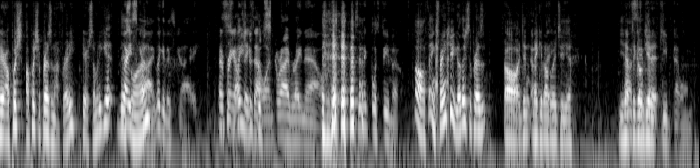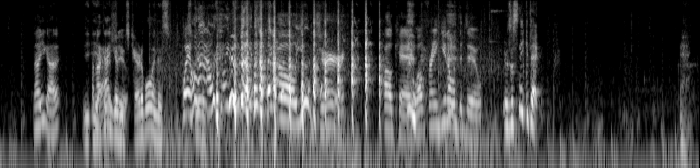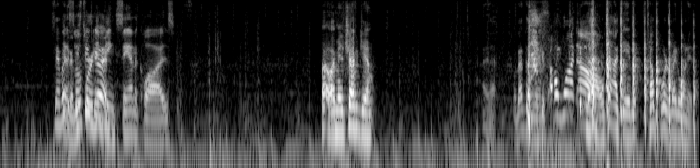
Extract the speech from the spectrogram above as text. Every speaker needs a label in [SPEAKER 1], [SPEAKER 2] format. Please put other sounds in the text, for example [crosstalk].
[SPEAKER 1] Here, I'll push. I'll push a present off. Ready? Here, somebody get this
[SPEAKER 2] nice
[SPEAKER 1] one.
[SPEAKER 2] guy. Look at this guy. This
[SPEAKER 3] Frank, I'll take
[SPEAKER 2] should
[SPEAKER 3] that one.
[SPEAKER 2] subscribe right now. [laughs] Cynic placebo.
[SPEAKER 1] Oh, thanks, Frank. Here you go. There's the present. Oh, I didn't make it all the way
[SPEAKER 2] thank
[SPEAKER 1] to
[SPEAKER 2] you.
[SPEAKER 1] you. You'd have
[SPEAKER 2] Uh,
[SPEAKER 1] to go get it.
[SPEAKER 2] Keep that one.
[SPEAKER 3] No, you got it. I'm
[SPEAKER 2] yeah,
[SPEAKER 3] not gonna
[SPEAKER 2] you gotta be charitable in this.
[SPEAKER 3] Wait, hold on. I was [laughs] going. freaking- oh, you jerk. Okay, well, Frank, you know what to do.
[SPEAKER 1] It was a sneak attack.
[SPEAKER 2] Sam, look
[SPEAKER 3] yeah,
[SPEAKER 2] at him.
[SPEAKER 3] so
[SPEAKER 2] He's too
[SPEAKER 3] for him
[SPEAKER 2] good.
[SPEAKER 3] being Santa Claus.
[SPEAKER 1] Uh oh, I made a traffic jam.
[SPEAKER 2] Alright, that- well, that doesn't look good. Oh, what? Oh, god damn it! Teleported right on it.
